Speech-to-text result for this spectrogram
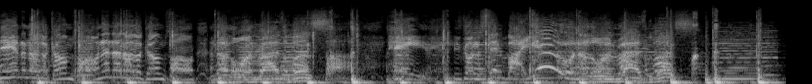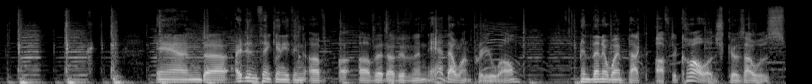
And another comes on, and another comes on. Another one rides the bus. Hey, he's gonna sit by you. Another one rides the bus. and uh, I didn't think anything of of it other than yeah, that went pretty well. And then I went back off to college because I was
